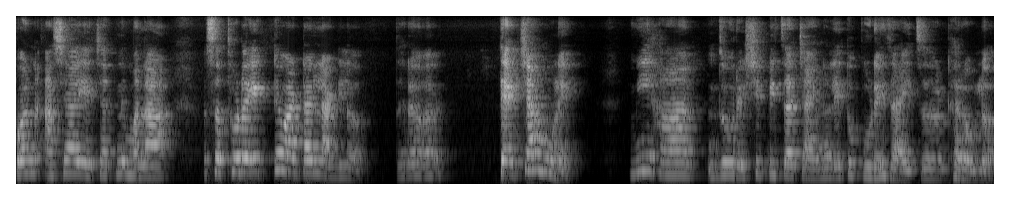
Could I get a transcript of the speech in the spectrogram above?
पण अशा याच्यातनं मला असं थोडं एकटे वाटायला लागलं. तर त्याच्यामुळे मी हा जो रेसिपीचा चॅनल आहे तो पुढे जायचं ठरवलं.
